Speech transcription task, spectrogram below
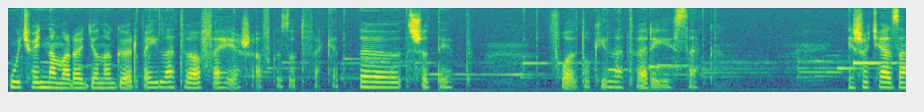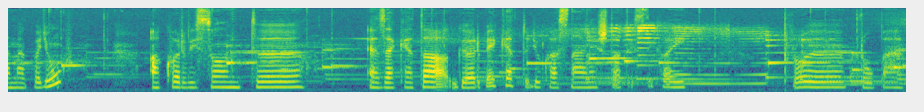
úgy, hogy nem maradjon a görbe, illetve a fehér sáv között feket, ö, sötét foltok, illetve részek. És hogyha ezzel meg vagyunk, akkor viszont ezeket a görbéket tudjuk használni statisztikai próbák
